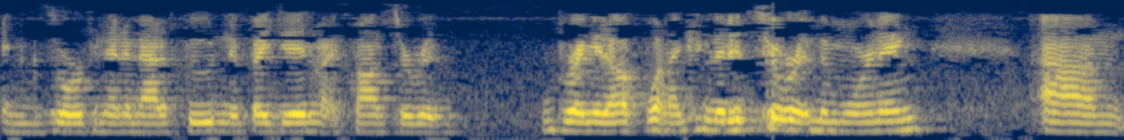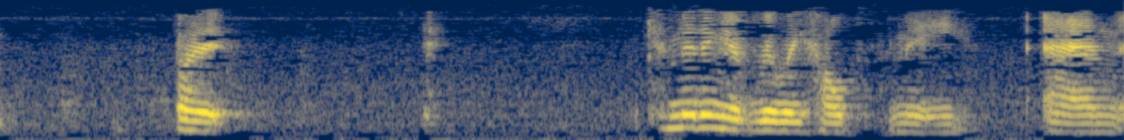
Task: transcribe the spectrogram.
an exorbitant amount of food, and if I did, my sponsor would bring it up when I committed to her in the morning. Um, but committing it really helps me, and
